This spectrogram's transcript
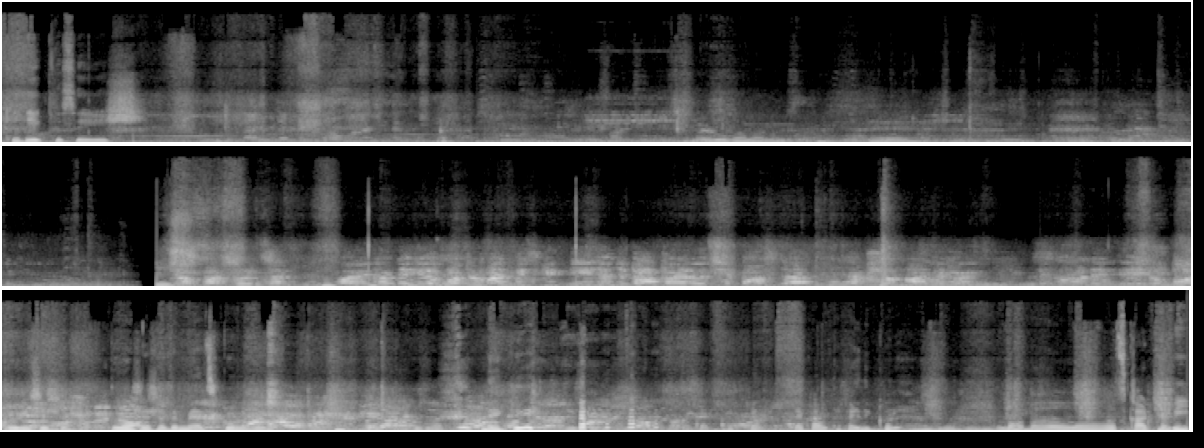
কি দেখতেছিস? হ্যাঁ। নাম্বার করেছেন আর এখান থেকে বাটারফ্লাই বিস্কিট নিয়ে যান যেটা অফারে রয়েছে পাঁচটা একশো নয় টাকায়। তরিশের সাথে তরিশের সাথে ম্যাচ করবে। দেখি। দেখা দেখা দিক করে। বাবা, স্কার্ট নেবি?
